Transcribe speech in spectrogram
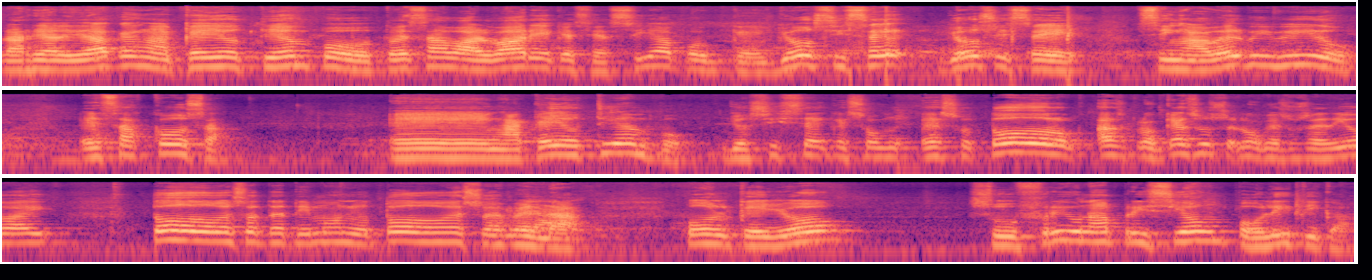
la realidad que en aquellos tiempos, toda esa barbarie que se hacía, porque yo sí sé, yo sí sé, sin haber vivido esas cosas, en aquellos tiempos, yo sí sé que son eso, todo lo, lo, que, lo que sucedió ahí, todo esos testimonios, todo eso es verdad. Porque yo sufrí una prisión política,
